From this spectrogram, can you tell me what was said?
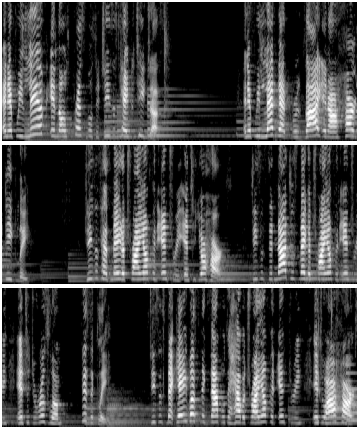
And if we live in those principles that Jesus came to teach us, and if we let that reside in our heart deeply, Jesus has made a triumphant entry into your hearts. Jesus did not just make a triumphant entry into Jerusalem physically. Jesus gave us an example to have a triumphant entry into our hearts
